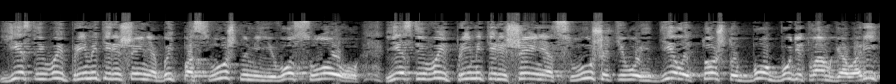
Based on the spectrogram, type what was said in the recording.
если вы примете решение быть послушными Его Слову, если вы примете решение слушать Его и делать то, что Бог будет вам говорить,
